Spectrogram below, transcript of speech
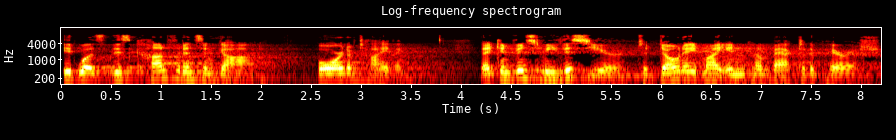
It was this confidence in God, born of tithing, that convinced me this year to donate my income back to the parish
